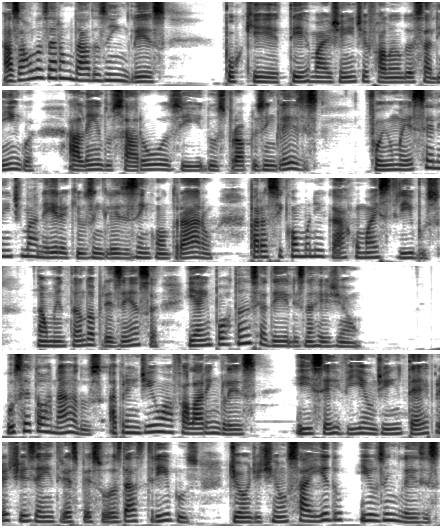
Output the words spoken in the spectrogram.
As aulas eram dadas em inglês, porque ter mais gente falando essa língua, além dos sarôs e dos próprios ingleses, foi uma excelente maneira que os ingleses encontraram para se comunicar com mais tribos, aumentando a presença e a importância deles na região. Os retornados aprendiam a falar inglês e serviam de intérpretes entre as pessoas das tribos de onde tinham saído e os ingleses,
